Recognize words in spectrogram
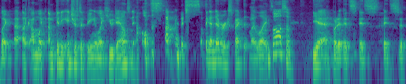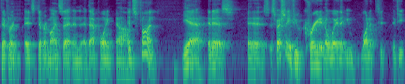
Like, I, like I'm like I'm getting interested being in like Hugh Downs now, which is something I never expected in my life. It's awesome. Yeah, but it, it's it's it's a different it's different mindset, and at that point, um, it's fun. Yeah, it is. It is, especially if you create it in a way that you want it to. If you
